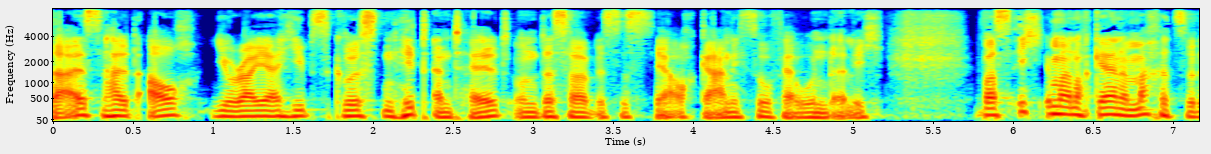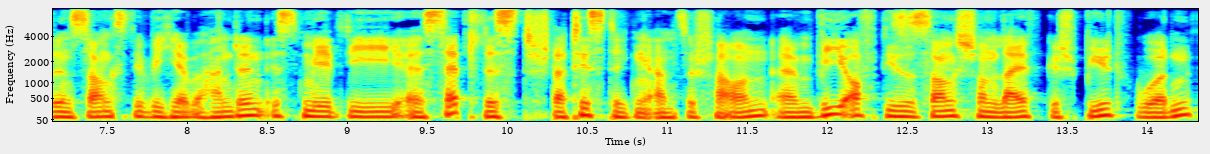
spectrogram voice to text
da es halt auch Uriah Heeps größten Hit enthält und deshalb ist es ja auch gar nicht so verwunderlich. Was ich immer noch gerne mache zu den Songs, die wir hier behandeln, ist mir die äh, Setlist-Statistiken anzuschauen, ähm, wie oft diese Songs schon live gespielt wurden.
